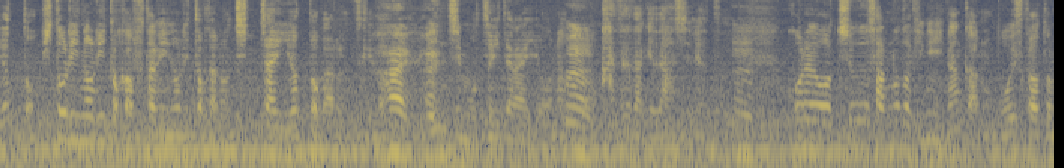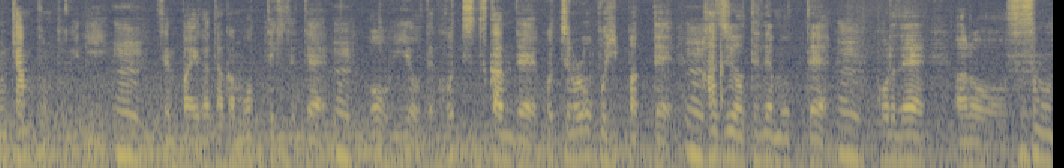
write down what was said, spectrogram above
ヨット一人乗りとか二人乗りとかのちっちゃいヨットがあるんですけど、はい。はいエンジンもついてないような、うん。風だけで走るやつ、うん。これを中3の時になんかあのボーイスカウトのキャンプの時にうん。先輩方が持ってきててうん「おいいよ」ってこっち掴んでこっちのロープ引っ張って、うん。舵を手で持って、うん。これであの進む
